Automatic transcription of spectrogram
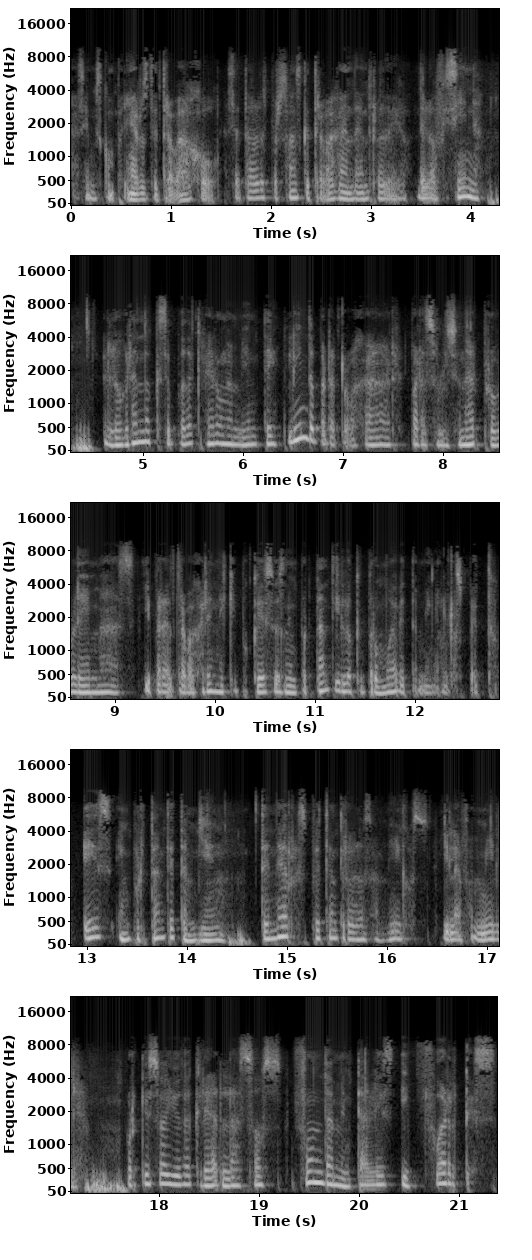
hacia mis compañeros de trabajo, hacia todas las personas que trabajan dentro de, de la oficina, logrando que se pueda crear un ambiente lindo para trabajar, para solucionar problemas y para trabajar en equipo, que eso es lo importante y lo que promueve también el respeto. Es importante también tener respeto entre los amigos y la familia, porque eso ayuda a crear lazos fundamentales y fuertes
